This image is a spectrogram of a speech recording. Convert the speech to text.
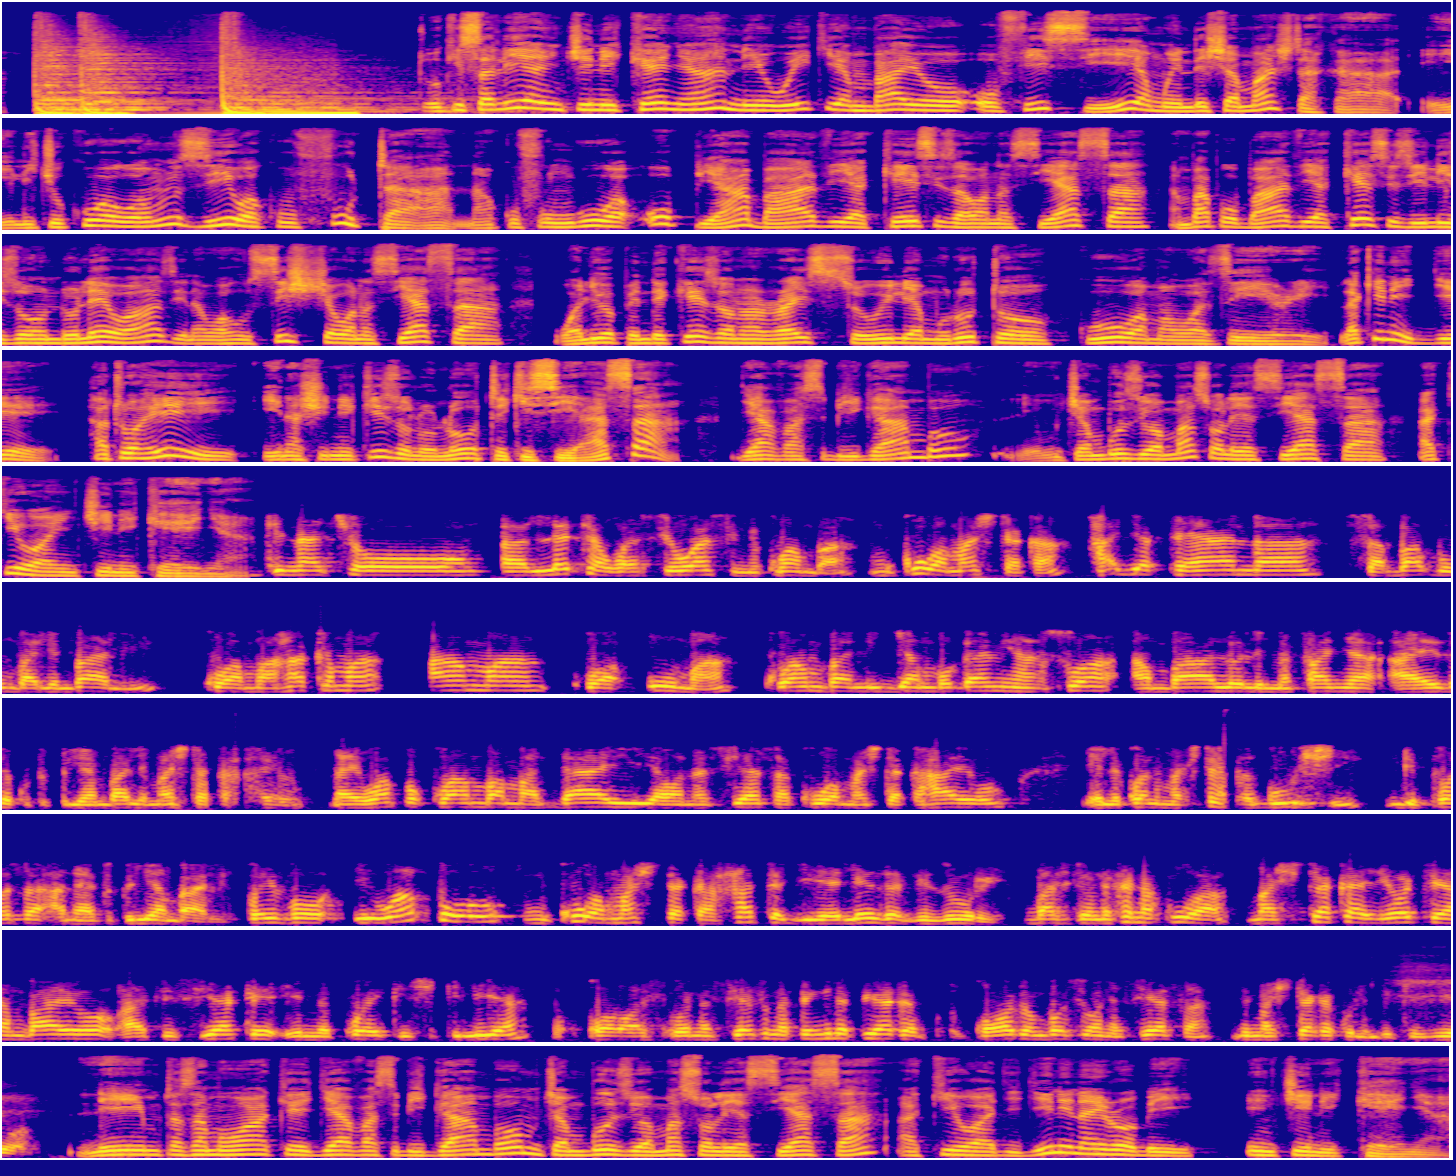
Tukisalia nchini Kenya, ni wiki ambayo ofisi ya mwendesha mashtaka ilichukua uamuzi wa kufuta na kufungua upya baadhi ya kesi za wanasiasa, ambapo baadhi ya kesi zilizoondolewa zinawahusisha wanasiasa waliopendekezwa na Rais William Ruto kuwa mawaziri. Lakini je, hatua hii ina shinikizo lolote kisiasa? Javas Bigambo ni mchambuzi wa maswala ya siasa akiwa nchini Kenya. Kinacholeta uh, wasiwasi ni kwamba mkuu wa mashtaka hajapeana sababu mbalimbali mbali kwa mahakama ama kwa umma kwamba ni jambo gani haswa ambalo limefanya aweze kutupilia mbali mashtaka hayo, na iwapo kwamba madai ya wanasiasa kuwa mashtaka hayo yalikuwa ni mashtaka gushi, ndiposa anayatupilia mbali. Kwa hivyo, iwapo mkuu wa mashtaka hatajieleza vizuri, basi itaonekana kuwa mashtaka yote ambayo afisi yake imekuwa ikishikilia kwa wanasiasa na pengine pia hata kwa watu ambao si wanasiasa ni mashtaka kulimbikiziwa. Ni mtazamo wake Javas Bigambo, mchambuzi wa maswala ya siasa akiwa jijini Nairobi nchini Kenya.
